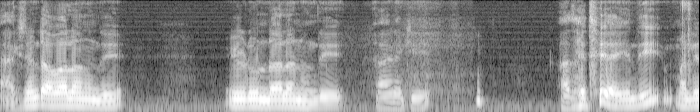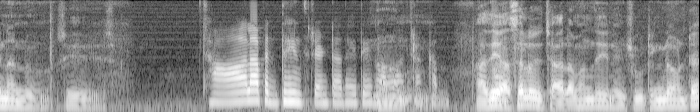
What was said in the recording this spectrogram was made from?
యాక్సిడెంట్ అవ్వాలని ఉంది వీడు ఉండాలని ఉంది ఆయనకి. అదైతే అయింది మళ్ళీ నన్ను చాలా పెద్ద ఇన్సిడెంట్ అదైతే అది అసలు చాలామంది నేను షూటింగ్లో ఉంటే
